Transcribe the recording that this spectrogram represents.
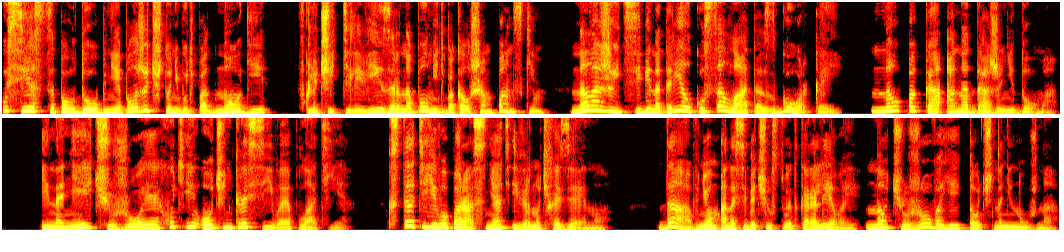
Усесться поудобнее, положить что-нибудь под ноги, Включить телевизор, наполнить бокал шампанским, наложить себе на тарелку салата с горкой. Но пока она даже не дома. И на ней чужое, хоть и очень красивое платье. Кстати, его пора снять и вернуть хозяину. Да, в нем она себя чувствует королевой, но чужого ей точно не нужно.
